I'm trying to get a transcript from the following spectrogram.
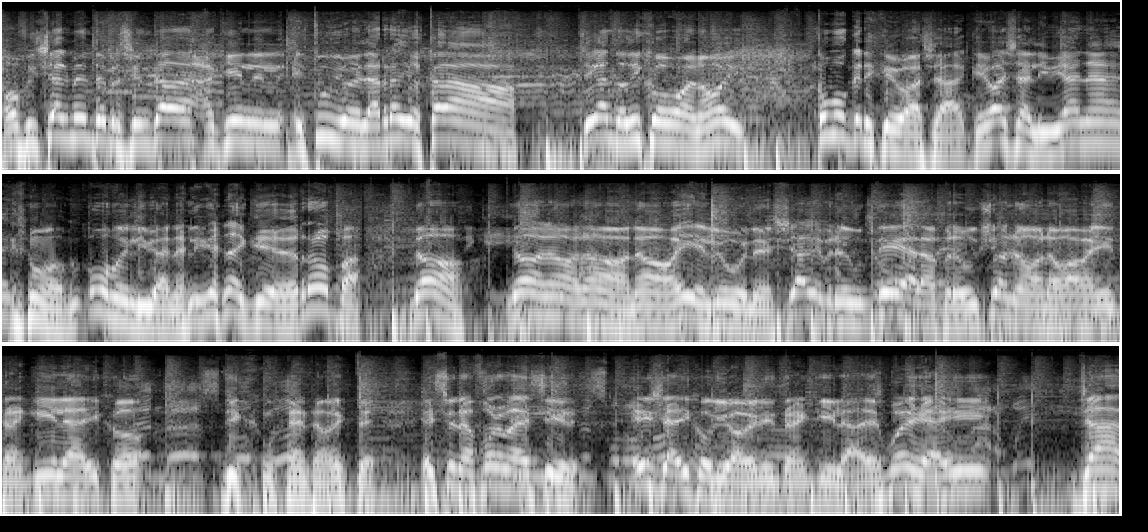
Oficialmente presentada aquí en el estudio de la radio está llegando. Dijo, bueno, hoy ¿Cómo querés que vaya? ¿Que vaya liviana? ¿Cómo, cómo liviana? ¿Liviana que de ropa? No, no, no, no, no, hoy es lunes. Ya le pregunté a la producción, no, no va a venir tranquila. Dijo, bueno, viste, es una forma de decir. Ella dijo que iba a venir tranquila. Después de ahí, ya,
